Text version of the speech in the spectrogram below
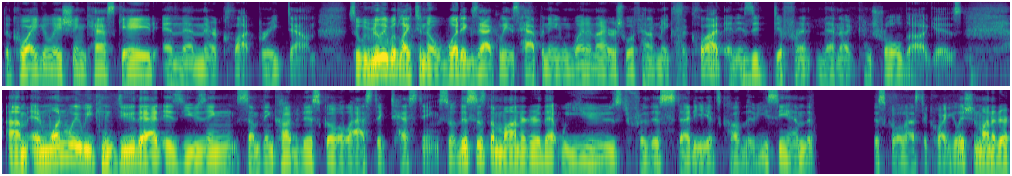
the coagulation cascade, and then their clot breakdown. So, we really would like to know what exactly is happening when an Irish Wolfhound makes a clot, and is it different than a control dog is? Um, and one way we can do that is using something called viscoelastic testing. So, this is the monitor that we used for this study. It's called the VCM, the viscoelastic coagulation monitor,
